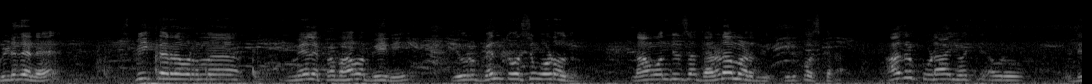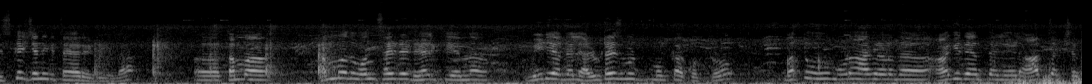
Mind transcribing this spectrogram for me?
ಬಿಡದೇನೆ ಸ್ಪೀಕರ್ ಅವ್ರನ್ನ ಮೇಲೆ ಪ್ರಭಾವ ಬೀರಿ ಇವರು ಬೆನ್ ತೋರಿಸಿ ಓಡೋದು ನಾವು ಒಂದು ದಿವಸ ಧರಣ ಮಾಡಿದ್ವಿ ಇದಕ್ಕೋಸ್ಕರ ಆದರೂ ಕೂಡ ಯೋಚನೆ ಅವರು ಡಿಸ್ಕಷನ್ಗೆ ತಯಾರಿರಲಿಲ್ಲ. ತಮ್ಮ, ತಮ್ಮದು ಒನ್ ಸೈಡೆಡ್ ಹೇಳಿಕೆಯನ್ನು ಮೀಡಿಯಾದಲ್ಲಿ ಅಡ್ವರ್ಟೈಸ್ಮೆಂಟ್ ಮೂಲಕ ಕೊಟ್ಟರು ಮತ್ತು ಮೂಢ ಹಗರಣದ ಆಗಿದೆ ಅಂತ ಹೇಳಿ ಆದ ತಕ್ಷಣ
